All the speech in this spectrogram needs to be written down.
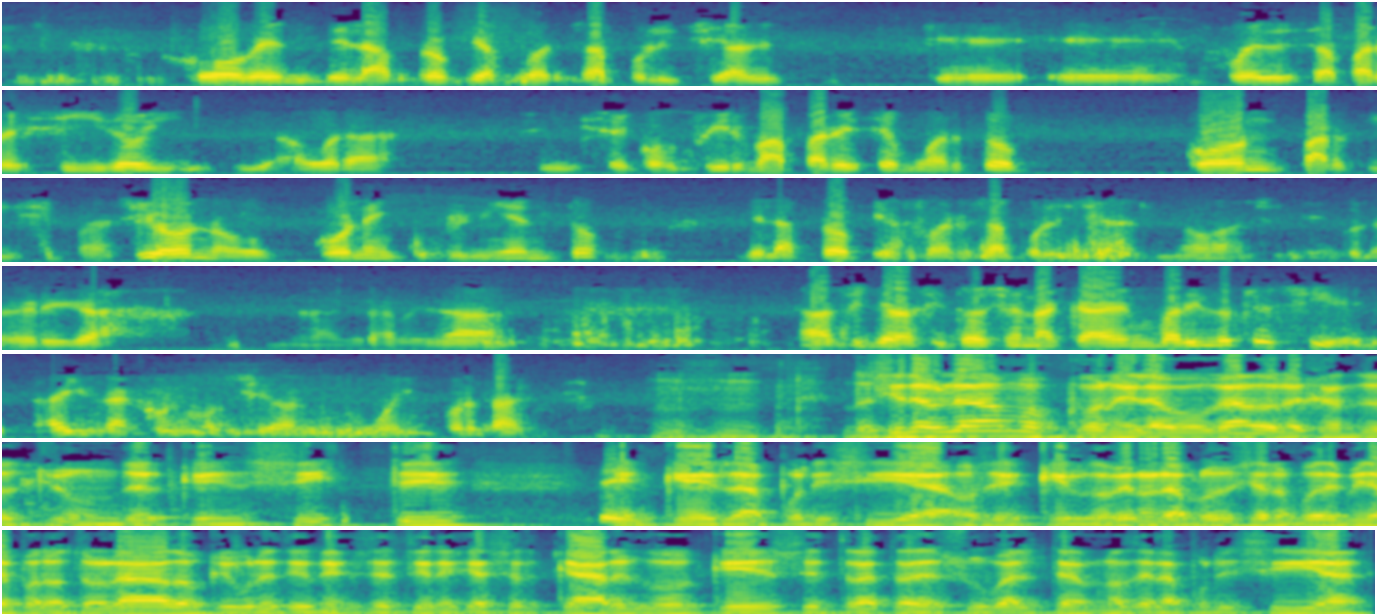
joven de la propia fuerza policial que eh, fue desaparecido y, ahora, si se confirma, aparece muerto con participación o con encubrimiento de la propia fuerza policial, ¿no? Así que le agrega una gravedad. Así que la situación acá en Bariloche sí, hay una conmoción muy importante. Recién hablábamos con el abogado Alejandro Junder que insiste en que la policía, o sea, que el gobierno de la provincia no puede mirar para otro lado, que uno tiene, se tiene que hacer cargo, que se trata de subalternos de la policía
